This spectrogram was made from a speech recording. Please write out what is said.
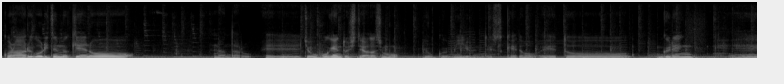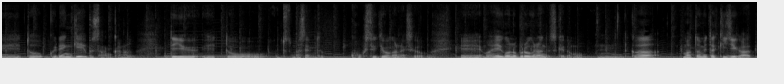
このアルゴリズム系の、なんだろう、えー、情報源として私もよく見るんですけど、えっ、と、グレン、えっ、と、グレン・ゲーブさんかな？っていう、えっ、と、ちょっとすみません、国籍わかんないですけど、えー、まあ、英語のブログなんですけども、うん、がまとめた記事があって、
